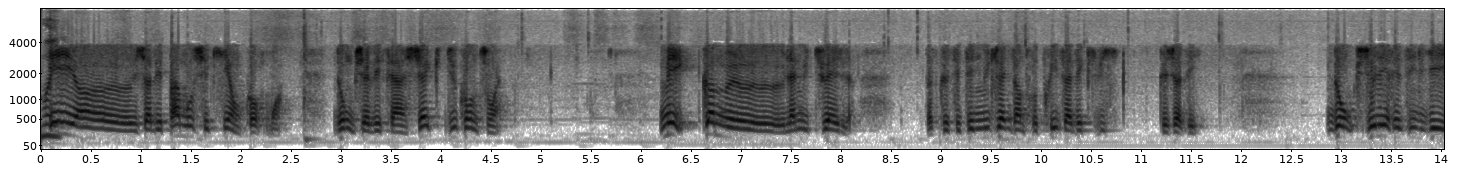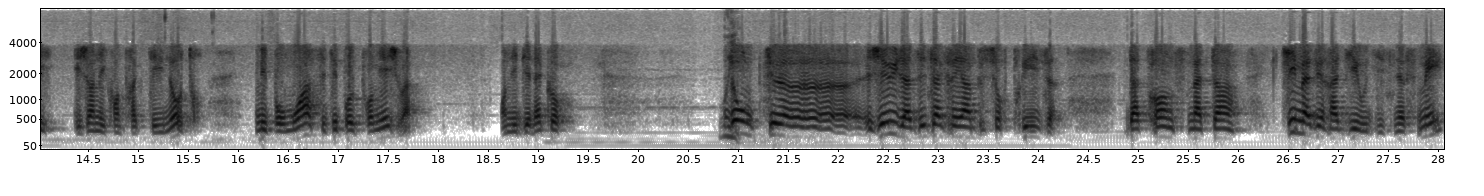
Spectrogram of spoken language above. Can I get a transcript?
Oui. Et euh, j'avais pas mon chéquier encore, moi. Donc, j'avais fait un chèque du compte soins. Mais comme euh, la mutuelle, parce que c'était une mutuelle d'entreprise avec lui que j'avais. Donc, je l'ai résilié et j'en ai contracté une autre. Mais pour moi, c'était pour le 1er juin. On est bien d'accord. Oui. Donc, euh, j'ai eu la désagréable surprise d'apprendre ce matin qu'il m'avait radié au 19 mai,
